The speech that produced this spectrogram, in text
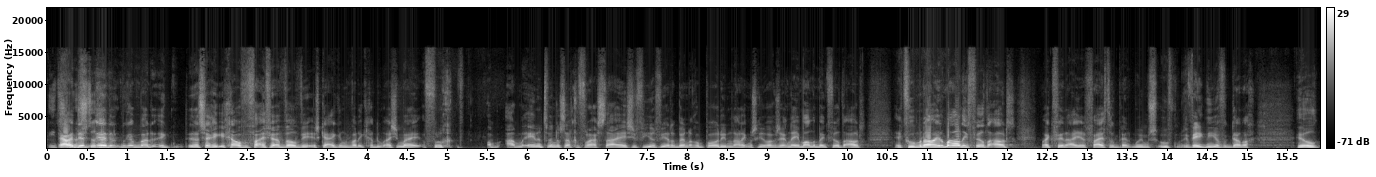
iets Ja, dit, rustiger... dat, maar ik, dat zeg ik, ik ga over vijf jaar wel weer eens kijken wat ik ga doen. Als je mij vroeg, op, op mijn 21 had gevraagd, sta je als je 44 bent nog op het podium? Dan had ik misschien wel gezegd, nee man, dan ben ik veel te oud. Ik voel me nou helemaal niet veel te oud. Maar ik vind, als je 50 bent, moet je, hoef, weet ik niet of ik dan nog heel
